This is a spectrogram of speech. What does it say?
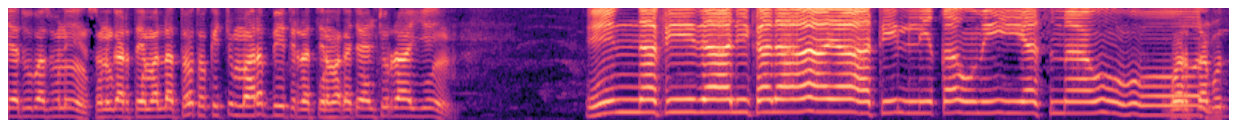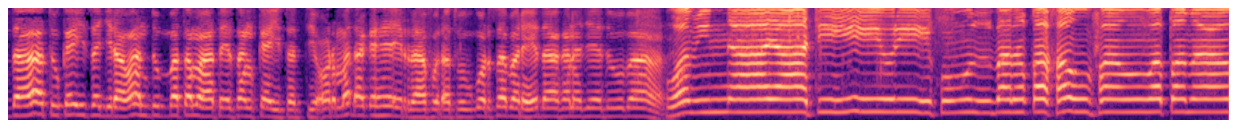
jee duuba suni sun gartee mallattoo tokkichummaa rabbiitirratti nama qaceelchurraayyi إن في ذلك لآيات لقوم يسمعون. ورسا قدات كيس جروان دبت ما تيسن كيستي أرمى دقه فرأتوف ورسا بريدا كان جدوبا. ومن آياته يريكم البرق خوفا وطمعا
